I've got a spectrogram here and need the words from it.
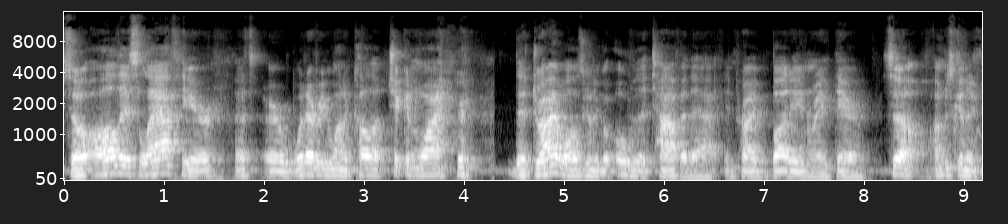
So all this lath here, that's or whatever you want to call it, chicken wire, the drywall is going to go over the top of that and probably butt in right there. So I'm just going to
